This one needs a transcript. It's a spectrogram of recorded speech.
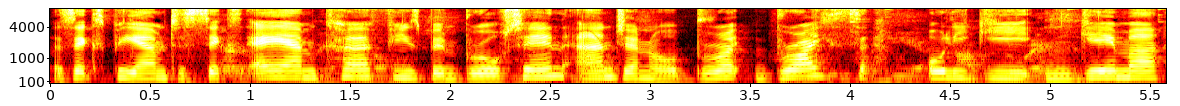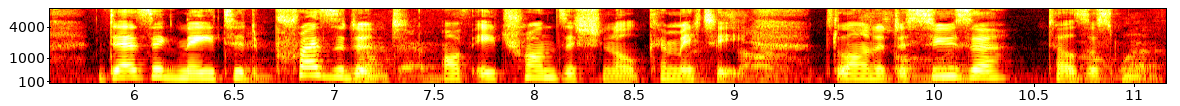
A 6 p.m. to 6 a.m. curfew's been brought in, and General Brice Oligui Nguema designated president of a transitional committee. Delana D'Souza tells us more.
